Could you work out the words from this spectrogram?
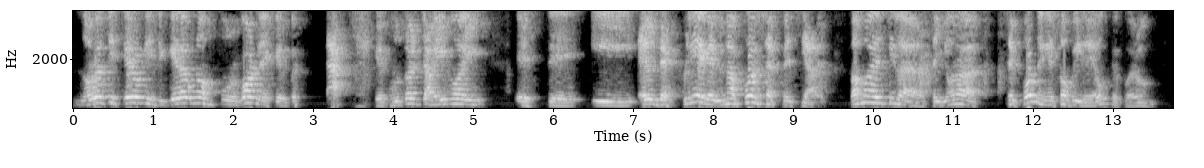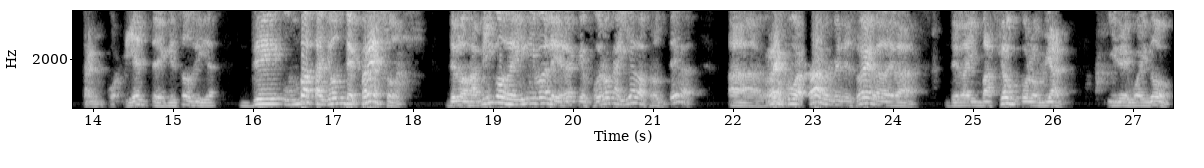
No resistieron ni siquiera unos furgones que, que puso el chavismo ahí, este, y el despliegue de una fuerza especial. Vamos a ver si la señora se pone en esos videos que fueron tan corrientes en esos días, de un batallón de presos de los amigos de Iri Valera que fueron ahí a la frontera a resguardar Venezuela de la, de la invasión colombiana y de Guaidó.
